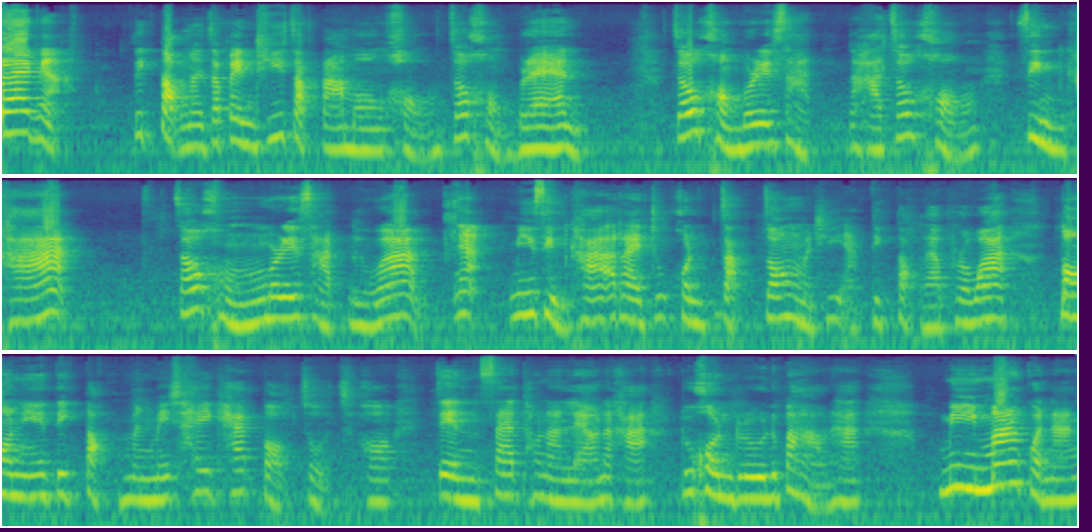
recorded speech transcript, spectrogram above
แรกเนี่ย TikTok เนี่ยจะเป็นที่จับตามองของเจ้าของแบรนด์ เจ้าของบริษัทนะคะ เจ้าของสินค้า เจ้าของบริษัทหรือว่าเนี่ยมีสินค้าอะไรทุกคนจับจ้องมาที่แอป TikTok แล้ว เพราะว่าตอนนี้ TikTok มันไม่ใช่แค่ตอบโจทย์เฉพาะ Gen Z เท่านั้นแล้วนะคะ ทุกคนรู้หรือเปล่านะคะ มีมากกว่านั้น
